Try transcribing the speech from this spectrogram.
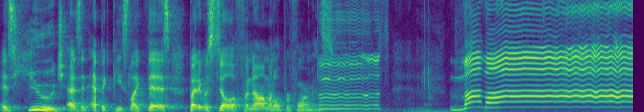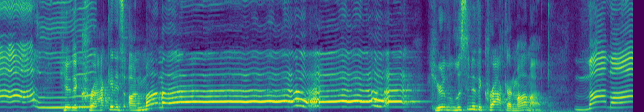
as huge as an epic piece like this, but it was still a phenomenal performance. Truth. Mama. Hear the crack and It's on Mama. Hear, listen to the crack on Mama. Mama.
